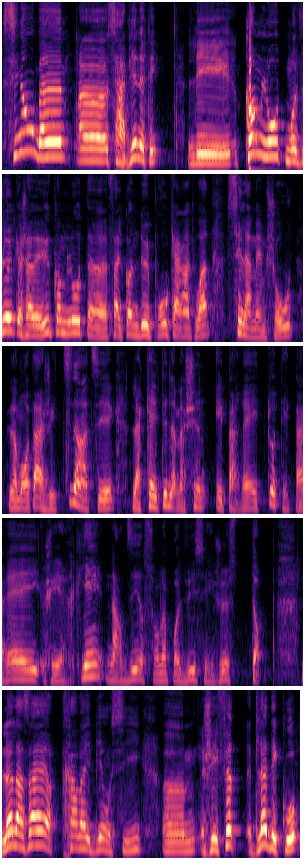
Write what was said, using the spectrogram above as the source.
Sinon, ben, euh, ça a bien été. Comme l'autre module que j'avais eu, comme l'autre euh, Falcon 2 Pro 40 watts, c'est la même chose. Le montage est identique, la qualité de la machine est pareille, tout est pareil. J'ai rien à redire sur le produit, c'est juste top. Le laser travaille bien aussi. Euh, j'ai fait de la découpe.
